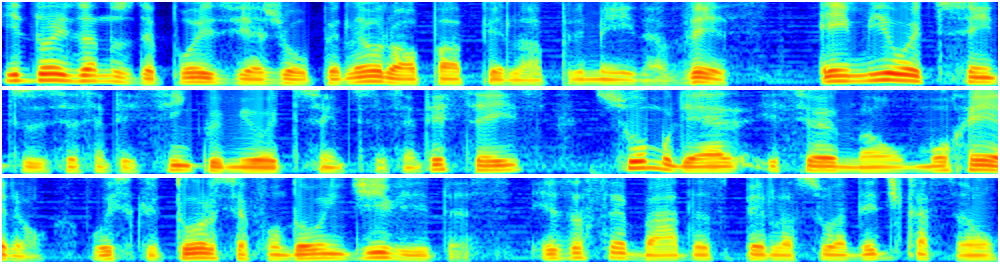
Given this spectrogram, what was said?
e dois anos depois viajou pela Europa pela primeira vez. Em 1865 e 1866, sua mulher e seu irmão morreram. O escritor se afundou em dívidas, exacerbadas pela sua dedicação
